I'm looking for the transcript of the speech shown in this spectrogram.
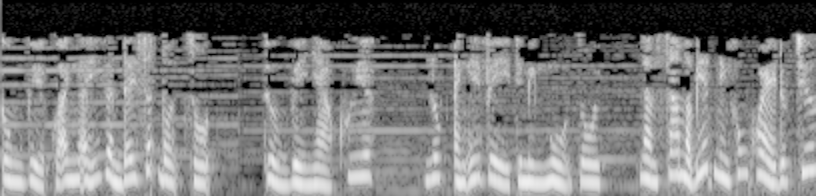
Công việc của anh ấy gần đây rất bận rộn, thường về nhà khuya. Lúc anh ấy về thì mình ngủ rồi, làm sao mà biết mình không khỏe được chứ?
